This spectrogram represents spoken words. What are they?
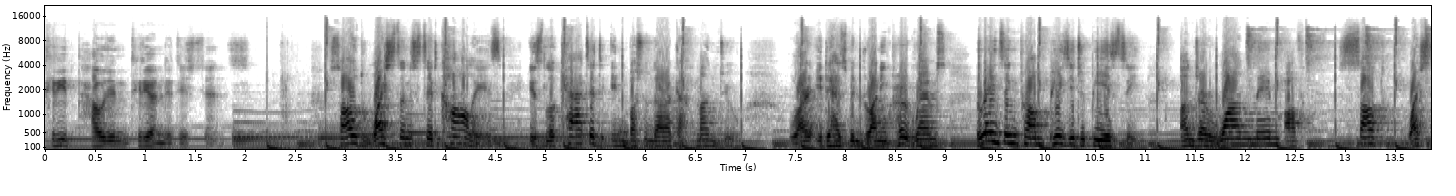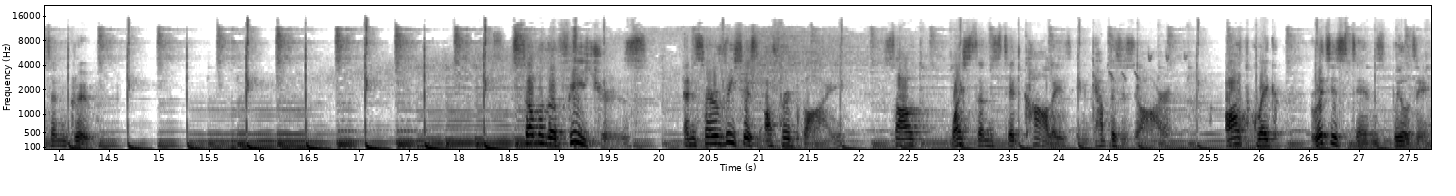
3,300 students. Southwestern State College is located in Basundhara, Kathmandu, where it has been running programs ranging from PG to PhD under one name of Southwestern Group. Some of the features and services offered by Southwestern State College in campuses are earthquake resistance building,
